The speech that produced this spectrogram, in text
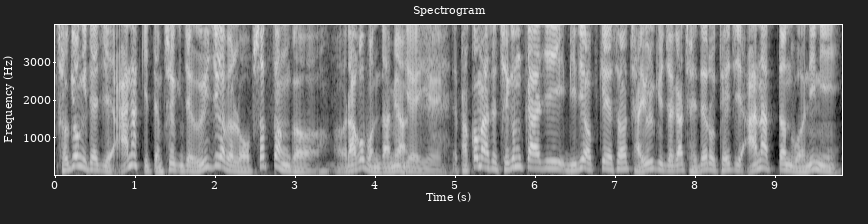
적용이 되지 않았기 때문에 즉 이제 의지가 별로 없었던 거라고 본다면 예, 예. 바꿔 말해서 지금까지 미디어 업계에서 자율 규제가 제대로 되지 않았던 원인이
